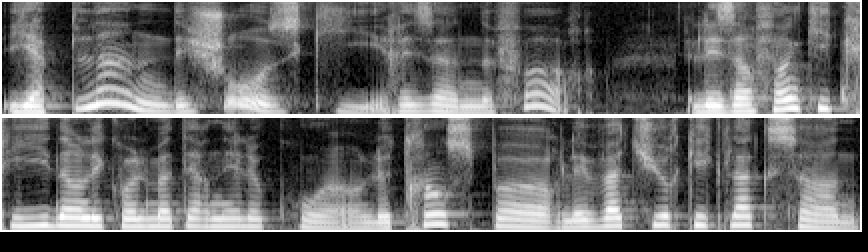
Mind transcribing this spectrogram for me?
il y a plein de choses qui résonnent fort. Les enfants qui crient dans l'école maternelle au coin, le transport, les voitures qui klaxonnent,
